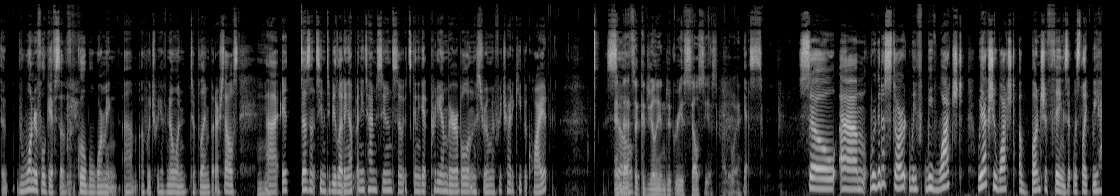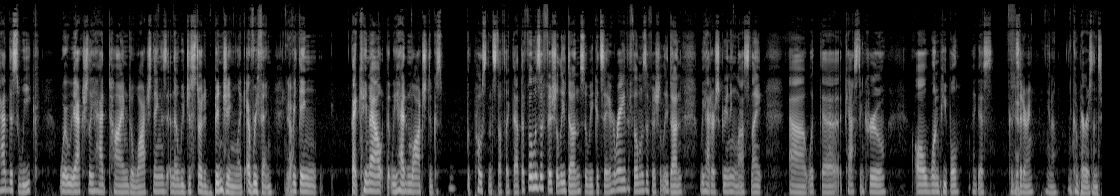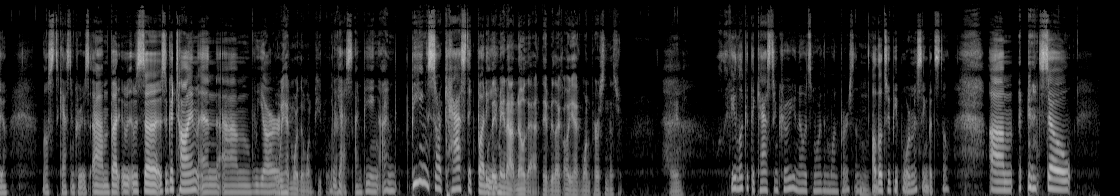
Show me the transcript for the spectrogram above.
the wonderful gifts of global warming, um, of which we have no one to blame but ourselves, Mm-hmm. uh, it doesn't seem to be letting up anytime soon. So it's going to get pretty unbearable in this room if we try to keep it quiet. So, And that's a gajillion degrees Celsius, by the way. Yes. So um, we're gonna start. We've we've watched. We actually watched a bunch of things. It was like we had this week where we actually had time to watch things, and then we just started binging like everything, Yeah. everything that came out that we hadn't watched because with posts and stuff like that. The film is officially done, so we could say, "Hooray! The film is officially done." We had our screening last night uh, with the cast and crew, all one people, I guess, considering you know, in comparison to most cast and crews. Um, but it, it was uh, it was a good time, and um, we are. Well, we had more than one people there. yes, I'm being I'm being sarcastic, buddy. They may not know that. They'd be like, "Oh, you had one person." That's lame. If you look at the cast and crew, you know it's more than one person. Hmm. Although two people were missing, but still. Um, so,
